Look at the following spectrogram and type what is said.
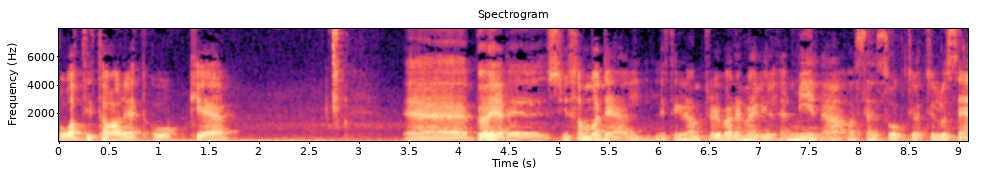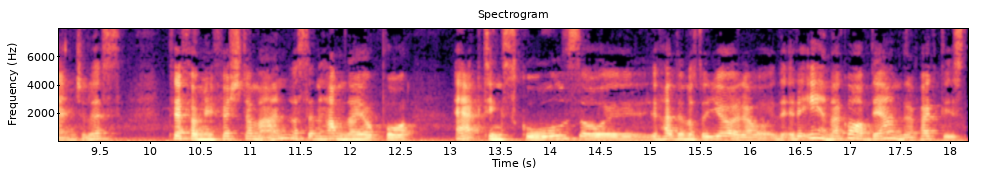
på 80-talet och eh, eh började som modell lite grann, prövade med Wilhelmina och sen så åkte jag till Los Angeles träffade min första man och sen hamnade jag på acting schools och eh, hade något att göra och det, ena gav det andra faktiskt.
